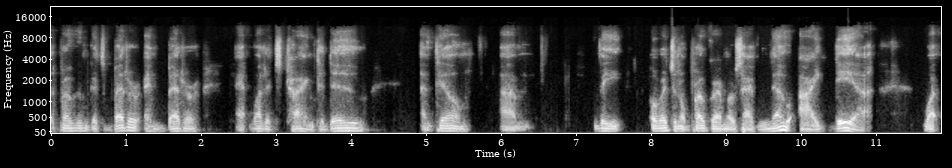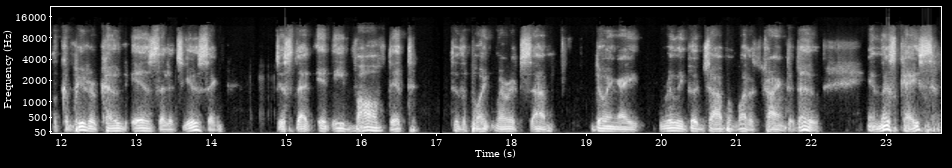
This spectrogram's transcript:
the program gets better and better at what it's trying to do until um, the original programmers have no idea what the computer code is that it's using, just that it evolved it to the point where it's um, doing a really good job of what it's trying to do. In this case,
